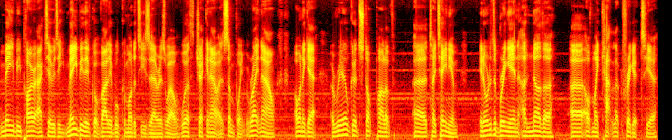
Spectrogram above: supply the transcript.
maybe pirate activity. Maybe they've got valuable commodities there as well. Worth checking out at some point. But right now, I want to get a real good stockpile of uh, titanium in order to bring in another uh, of my catlet frigates here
